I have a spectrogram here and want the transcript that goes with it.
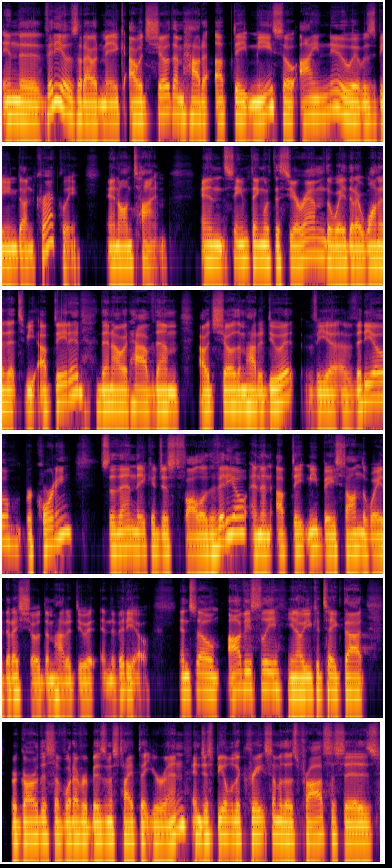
In the videos that i would make i would show them how to update me so i knew it was being done correctly and on time. And same thing with the crm the way that i wanted it to be updated then i would have them i would show them how to do it via a video recording so then they could just follow the video and then update me based on the way that I showed them how to do it in the video. And so obviously, you know, you could take that regardless of whatever business type that you're in and just be able to create some of those processes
